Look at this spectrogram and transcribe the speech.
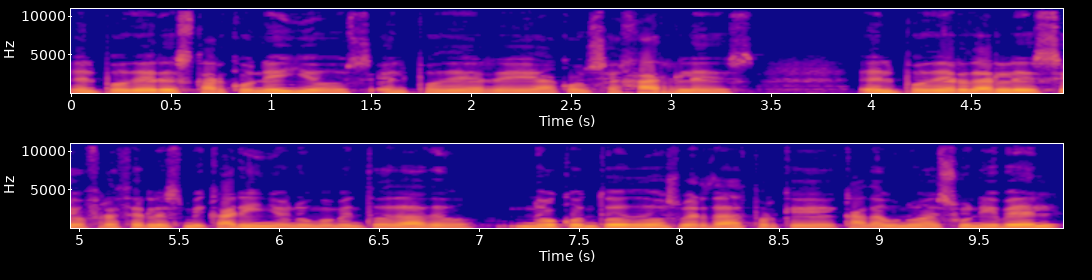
el poder estar con ellos, el poder eh, aconsejarles, el poder darles y ofrecerles mi cariño en un momento dado, no con todos, ¿verdad? Porque cada uno a su nivel,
